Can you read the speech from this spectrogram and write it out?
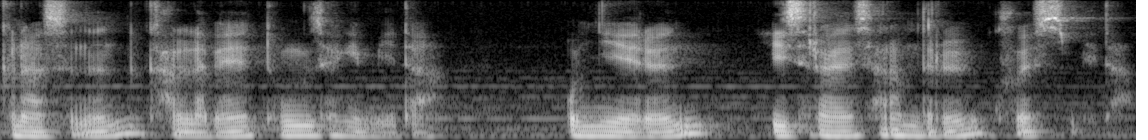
그나스는 갈렙의 동생입니다. 온니엘은 이스라엘 사람들을 구했습니다.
